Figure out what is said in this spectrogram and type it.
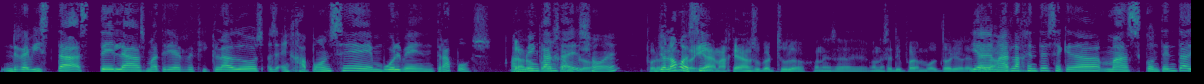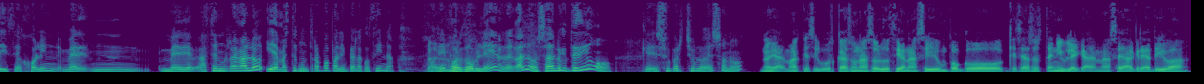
Revistas, telas, materiales reciclados. En Japón se envuelven trapos. A Claro, mí me encanta ejemplo. eso, ¿eh? Por Yo lo hago así. Y además quedan súper chulos con ese, con ese tipo de envoltorios. de Y tela. además la gente se queda más contenta, dice, jolín, me, mm, me hacen un regalo y además tengo un trapo para limpiar la cocina. Jolín, Claro. pues doble el regalo, ¿sabes lo que te digo? Que es súper chulo eso, ¿no? No, y además que si buscas una solución así un poco que sea sostenible y que además sea creativa,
